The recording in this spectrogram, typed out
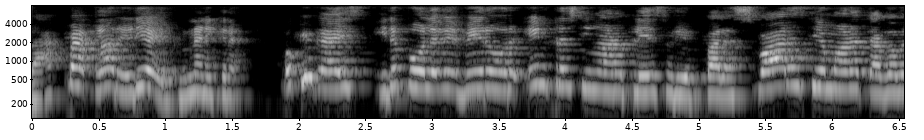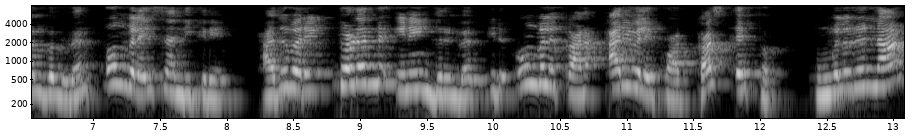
பேக் பேக்லாம் ரெடி ஆயிருக்குன்னு நினைக்கிறேன். ஓகே கைஸ் இது போலவே வேற ஒரு இன்ட்ரெஸ்டிங்கான பிளேஸ் உடைய பல சுவாரஸ்யமான தகவல்களுடன் உங்களை சந்திக்கிறேன். அதுவரை தொடர்ந்து இணைந்திருங்கள். இது உங்களுக்கான அறிவலை பாட்காஸ்ட் எஃப்எம் உங்களுடன் நான்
